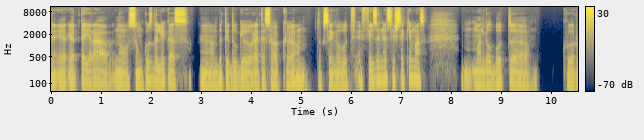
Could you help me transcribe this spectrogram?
ir, ir tai yra nu, sunkus dalykas, bet tai daugiau yra tiesiog toksai galbūt fizinis išsekimas. Man galbūt, kur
